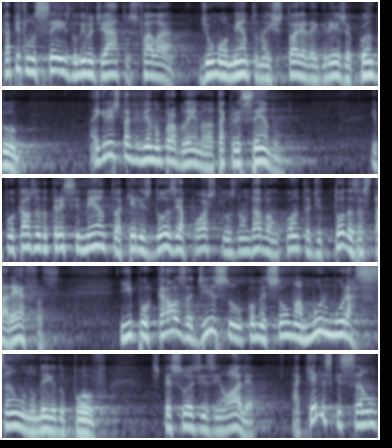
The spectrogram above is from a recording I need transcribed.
Capítulo 6 do livro de Atos fala de um momento na história da igreja quando a igreja está vivendo um problema, ela está crescendo. E por causa do crescimento, aqueles doze apóstolos não davam conta de todas as tarefas. E por causa disso começou uma murmuração no meio do povo. As pessoas diziam: olha, aqueles que são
